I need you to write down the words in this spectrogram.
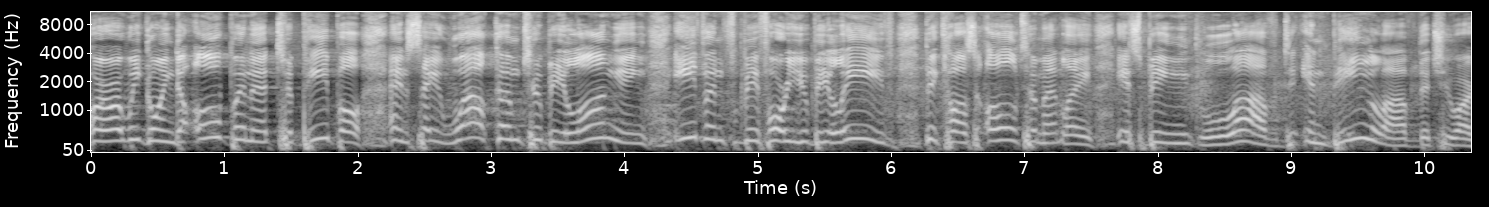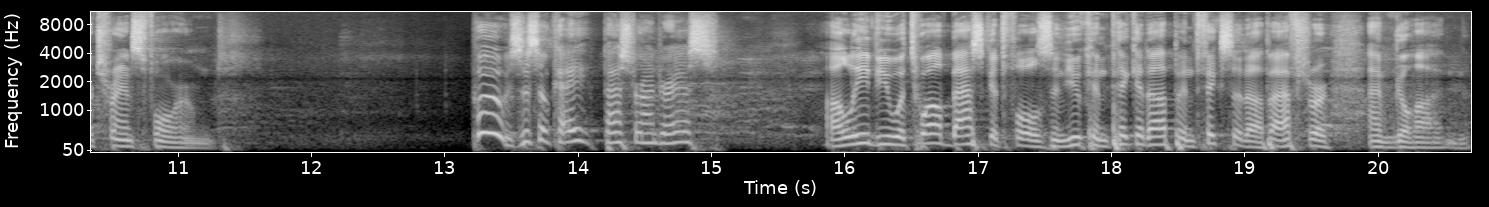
or are we going to open it to people and say, Welcome to belonging, even before you believe? Because ultimately, it's being loved, in being loved, that you are transformed. Whew, is this okay, Pastor Andreas? I'll leave you with 12 basketfuls and you can pick it up and fix it up after I'm gone.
